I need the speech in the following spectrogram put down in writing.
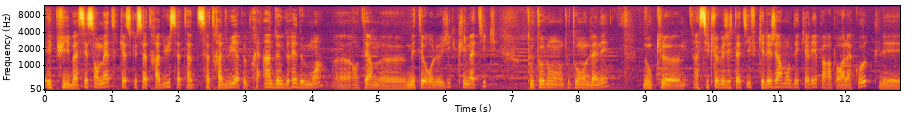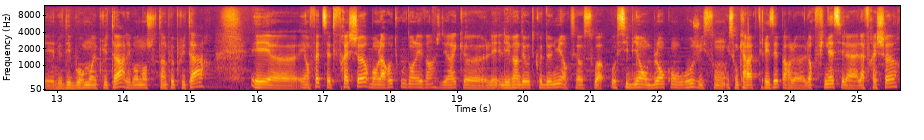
Et puis, bah, ces 100 mètres, qu'est-ce que ça traduit? Ça, traduit à peu près 1 degré de moins euh, en termes euh, météorologiques, climatiques, tout au long, tout au long de l'année. Donc un cycle végétatif qui est légèrement décalé par rapport à la côte, le débourrement est plus tard, les vendanges sont un peu plus tard. Et, euh, en fait cette fraîcheur, on la retrouve dans les vins. Je dirais que les, vins des Hautes-Côtes de Nuit, alors que ça soit aussi bien en blanc qu'en rouge, ils sont, ils sont caractérisés par leur finesse et la, fraîcheur.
